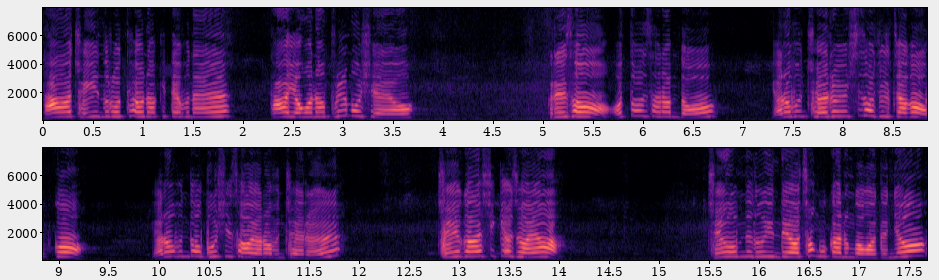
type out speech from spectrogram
다 죄인으로 태어났기 때문에 다 영원한 불못이에요. 그래서 어떤 사람도 여러분 죄를 씻어줄 자가 없고 여러분도 못 씻어 여러분 죄를 죄가 씻겨져야 죄 없는 의인되어 천국 가는 거거든요.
